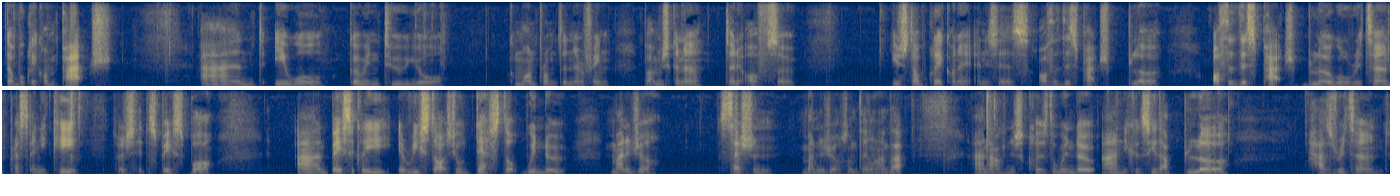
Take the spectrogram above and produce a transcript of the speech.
double click on patch and it will go into your command prompt and everything but I'm just gonna turn it off so you just double click on it and it says after this patch blur after this patch blur will return press any key. So I just hit the space bar. And basically it restarts your desktop window manager session manager or something like that. And I can just close the window and you can see that blur has returned.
